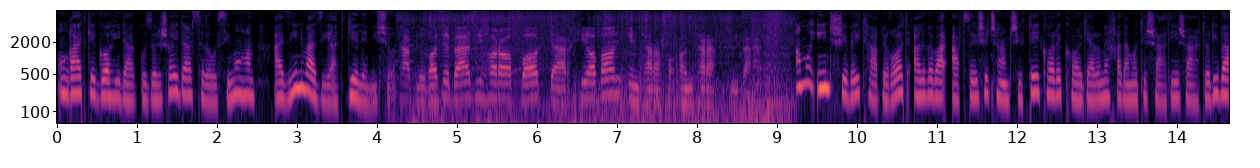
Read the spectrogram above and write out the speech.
اونقدر که گاهی در گزارش های در صدا و سیما هم از این وضعیت گله می‌شد. تبلیغات بعضی ها را باد در خیابان این طرف و آن طرف می‌برد. اما این شیوه تبلیغات علاوه بر افزایش چند شیفته کار کارگران خدمات شهری شهرداری و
